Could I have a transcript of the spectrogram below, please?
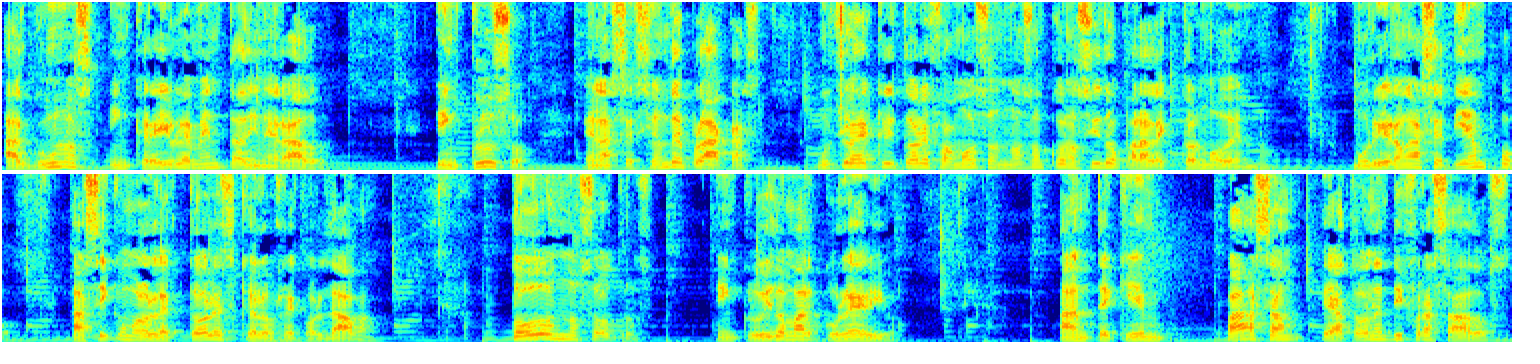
algunos increíblemente adinerados. Incluso en la sección de placas, muchos escritores famosos no son conocidos para el lector moderno. Murieron hace tiempo, así como los lectores que los recordaban. Todos nosotros incluido Marco ante quien pasan peatones disfrazados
